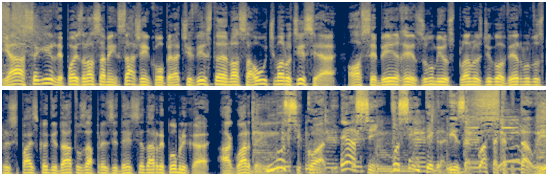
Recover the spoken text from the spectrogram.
E a seguir, depois da nossa mensagem cooperativista, nossa última notícia. OCB resume os planos de governo dos principais candidatos à presidência da República. Aguardem. No Cicobi, é assim. Você integraliza a cota capital e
